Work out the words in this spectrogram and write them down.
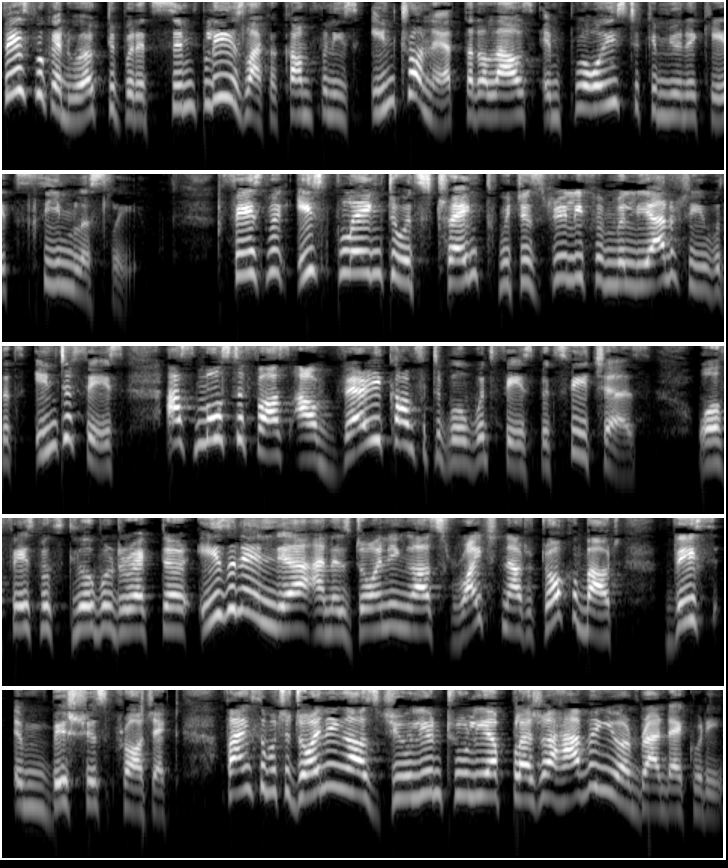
Facebook at Work, to put it simply, is like a company's intranet that allows employees to communicate seamlessly. Facebook is playing to its strength, which is really familiarity with its interface, as most of us are very comfortable with Facebook's features. Well, Facebook's global director is in India and is joining us right now to talk about this ambitious project. Thanks so much for joining us, Julien. Truly a pleasure having you on Brand Equity.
